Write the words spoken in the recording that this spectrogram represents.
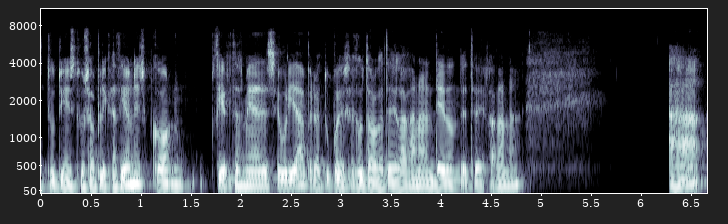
tú tienes tus aplicaciones con ciertas medidas de seguridad, pero tú puedes ejecutar lo que te dé la gana, de donde te dé la gana, a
